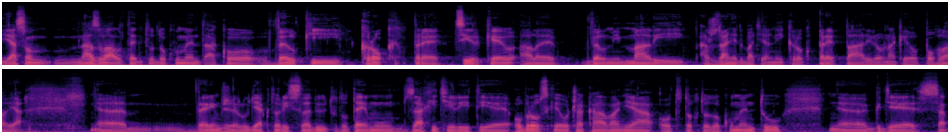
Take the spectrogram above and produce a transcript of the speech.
Ja som nazval tento dokument ako veľký krok pre církev, ale veľmi malý až zanedbateľný krok pre páry rovnakého pohľavia. Ehm, verím, že ľudia, ktorí sledujú túto tému, zachytili tie obrovské očakávania od tohto dokumentu, ehm, kde sa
